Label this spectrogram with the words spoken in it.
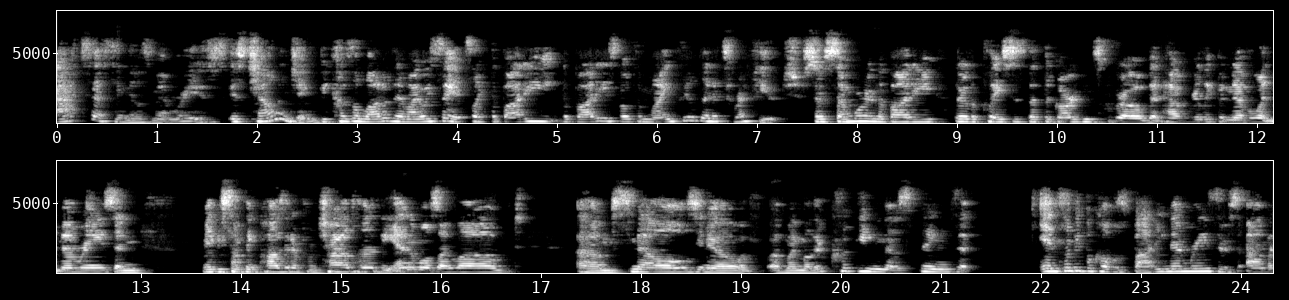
accessing those memories is challenging because a lot of them i always say it's like the body the body is both a minefield and it's refuge. So somewhere in the body there are the places that the gardens grow that have really benevolent memories and maybe something positive from childhood the animals i loved um, smells you know of, of my mother cooking those things that and some people call those body memories. There's um, i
